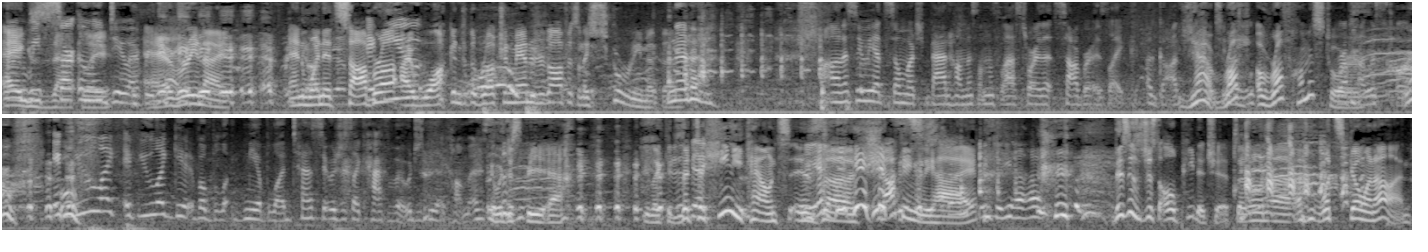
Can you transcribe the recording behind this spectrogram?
And we certainly do every day. Every night. Every and when it's Sabra, you- I walk into the production manager's office and I scream at them. Honestly, we had so much bad hummus on this last tour that Sabra is like a god. Yeah, to rough me. a rough hummus tour. rough hummus tour. If you like, if you like give a blo- me a blood test, it would just like half of it would just be like hummus. It would just be yeah. Be like, the just be like- tahini count is uh, shockingly high. this is just all pita chips. I don't. Uh, what's going on?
